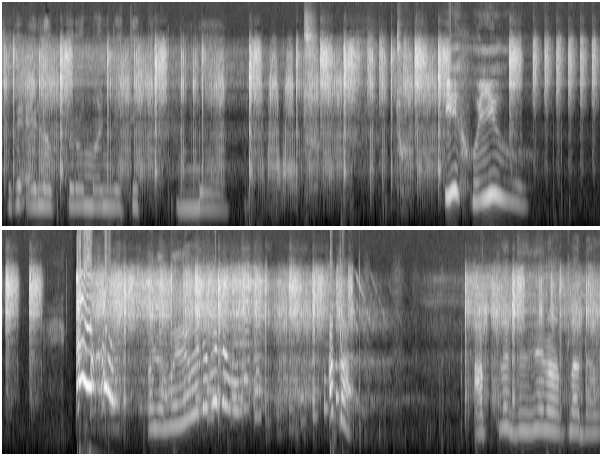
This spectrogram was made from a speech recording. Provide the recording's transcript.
Çünkü elektromanyetik mo. Yuhu yuhu. Böyle böyle. Atla. Atla dedin atladım.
